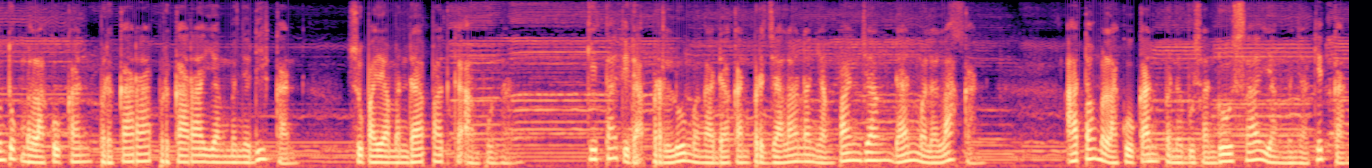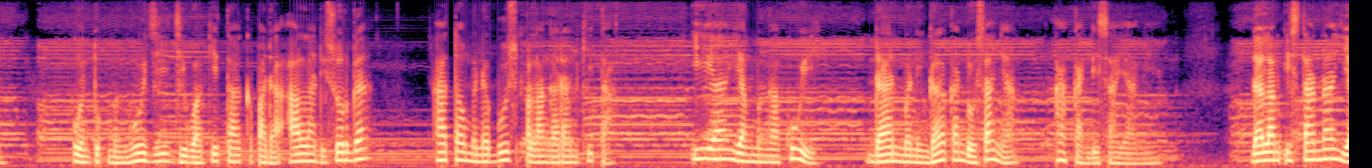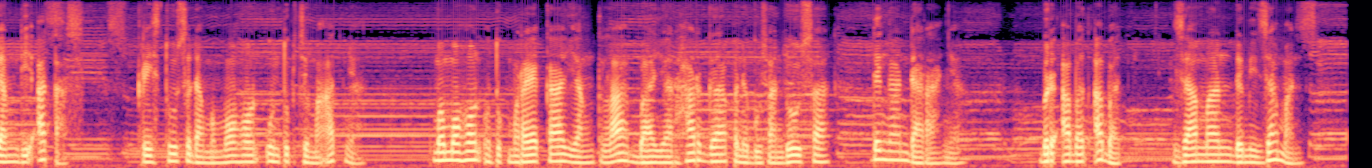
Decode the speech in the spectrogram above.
untuk melakukan perkara-perkara yang menyedihkan supaya mendapat keampunan. Kita tidak perlu mengadakan perjalanan yang panjang dan melelahkan atau melakukan penebusan dosa yang menyakitkan untuk menguji jiwa kita kepada Allah di surga atau menebus pelanggaran kita. Ia yang mengakui dan meninggalkan dosanya akan disayangi. Dalam istana yang di atas, Kristus sedang memohon untuk jemaatnya, memohon untuk mereka yang telah bayar harga penebusan dosa dengan darahnya. Berabad-abad, zaman demi zaman,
